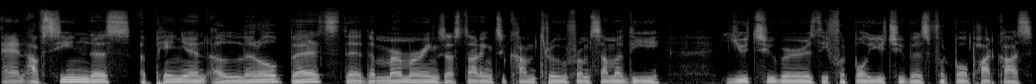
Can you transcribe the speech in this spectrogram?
and I've seen this opinion a little bit. The the murmurings are starting to come through from some of the YouTubers, the football YouTubers, football podcasts.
